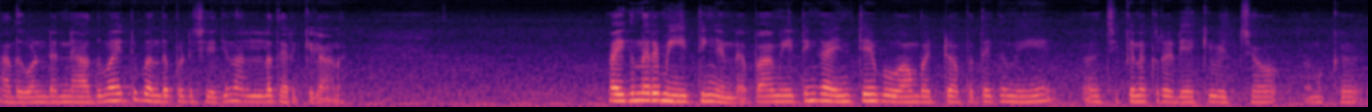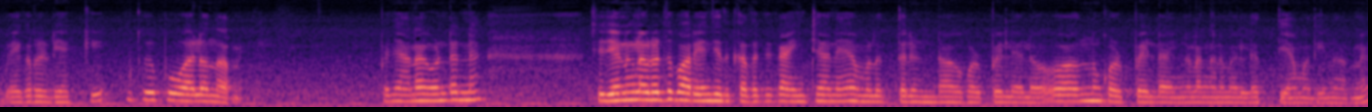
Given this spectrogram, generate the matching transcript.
അതുകൊണ്ട് തന്നെ അതുമായിട്ട് ബന്ധപ്പെട്ട് ശരി നല്ല തിരക്കിലാണ്. വൈകുന്നേരം മീറ്റിംഗ് ഉണ്ട്. അപ്പോൾ ആ മീറ്റിംഗ് കഴിഞ്ഞിട്ടേ പോകാൻ പറ്റൂ. അപ്പോഴത്തേക്ക് നീ ചിക്കനൊക്കെ റെഡിയാക്കി വെച്ചോ. നമുക്ക് വേഗം റെഡിയാക്കി നമുക്ക് പോകാമല്ലോ എന്ന് പറഞ്ഞു. അപ്പോൾ ഞാൻ അതുകൊണ്ട് തന്നെ ശരിയാണ് നിങ്ങൾ അവരടുത്ത് പറയുകയും ചെയ്തു അതൊക്കെ കഴിഞ്ഞിട്ടാണേ നമ്മൾ എത്തലുണ്ടാവും കുഴപ്പമില്ലല്ലോ. അതൊന്നും കുഴപ്പമില്ല. നിങ്ങൾ അങ്ങനെ മെല്ലെ എത്തിയാൽ മതി എന്ന് പറഞ്ഞ്.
